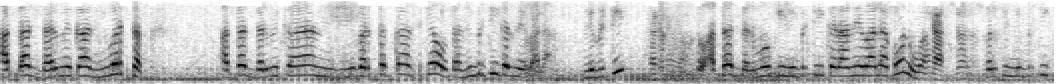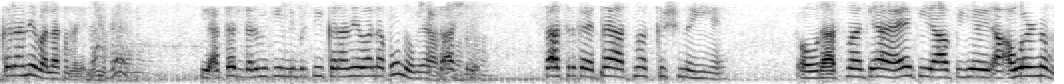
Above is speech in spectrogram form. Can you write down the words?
अतत धर्म का निवर्तक अतत धर्म का निवर्तक का क्या होता है? निवृत्ति करने वाला। निवृत्ति? तो अतत धर्मों की निवृत्ति कराने वाला कौन हुआ? बल्कि निवृत्ति कराने वाला समझना है। कि अतत धर्म की निवृत्ति कराने वाला कौन हो गया? शास्त्र। शास्त्र कहता है, आत्मा कृष्ण नहीं है। और आत्मा क्या है कि आप ये अवर्णम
